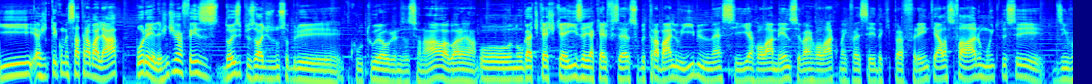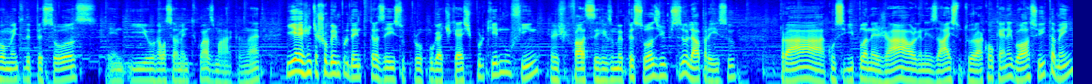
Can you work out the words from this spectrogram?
E a gente tem que começar a trabalhar por ele. A gente já fez dois episódios, um sobre cultura organizacional, agora o, no Gatcast que a Isa e a Kelly fizeram sobre trabalho híbrido, né? Se ia rolar mesmo, se vai rolar, como é que vai ser daqui para frente. E elas falaram muito desse desenvolvimento de pessoas e, e, o relacionamento com as marcas, né? E a gente achou bem prudente trazer isso pro, pro Gatcast, porque no fim, a gente fala que se resume a pessoas, a gente precisa olhar para isso para conseguir planejar, organizar, estruturar qualquer negócio e também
